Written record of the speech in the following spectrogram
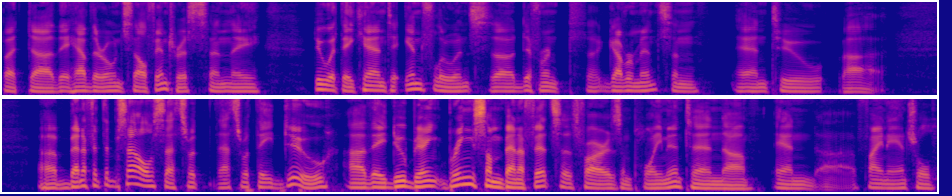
but uh, they have their own self interests and they do what they can to influence uh, different uh, governments and and to uh, uh, benefit themselves. That's what that's what they do. Uh, they do bring bring some benefits as far as employment and uh, and uh, financial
